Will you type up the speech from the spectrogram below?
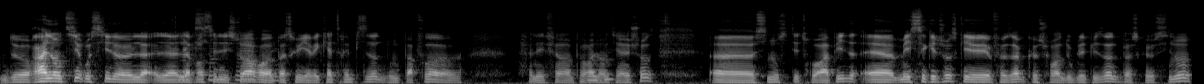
de ralentir aussi le- la- l'avancée de l'histoire, ouais, ouais. parce qu'il y avait quatre épisodes, donc parfois, euh, fallait faire un peu Mhm. ralentir les choses. Euh, sinon, c'était trop rapide. Euh, mais c'est quelque chose qui est faisable que sur un double épisode, parce que sinon,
